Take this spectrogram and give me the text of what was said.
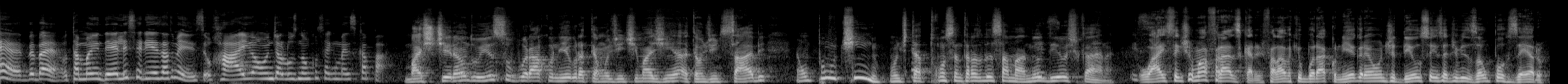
É, é, o tamanho dele seria exatamente esse, o raio onde a luz não consegue mais escapar. Mas tirando isso, o buraco negro, até onde a gente imagina, até onde a gente sabe, é um pontinho onde está concentrado dessa massa. Meu Deus, cara. O Einstein tinha uma frase, cara. Ele falava que o buraco negro é onde Deus fez a divisão por zero.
